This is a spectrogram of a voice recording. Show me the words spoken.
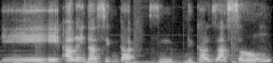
E além da sindicalização,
